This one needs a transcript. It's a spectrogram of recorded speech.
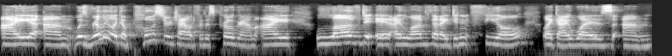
I um, was really like a poster child for this program. I loved it. I loved that I didn't feel like I was um,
